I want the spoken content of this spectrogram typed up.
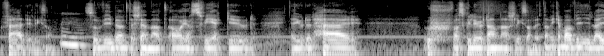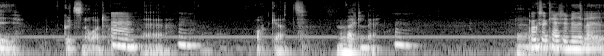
färdig liksom. Mm. Så vi behöver inte känna att ja, jag svek Gud, jag gjorde det här, usch vad skulle jag gjort annars liksom. Utan vi kan bara vila i Guds nåd. Mm. Eh, Mm. och att, men verkligen det. Mm. Eh, Också kanske vila i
